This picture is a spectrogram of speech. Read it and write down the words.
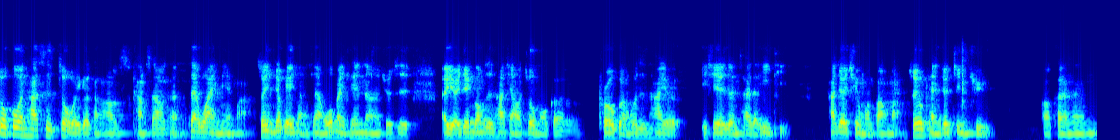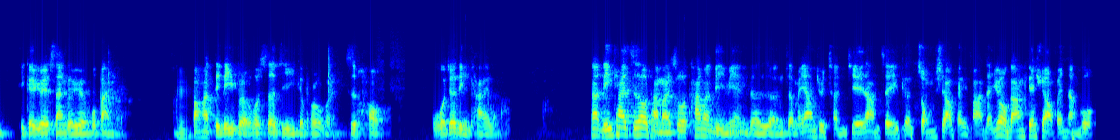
做顾问，他是作为一个很好 consultant 在外面嘛，所以你就可以想象，我每天呢，就是呃有一间公司，他想要做某个 program，或者是他有一些人才的议题，他就会请我们帮忙，所以我可能就进去，哦、呃，可能一个月、三个月或半年，嗯，帮他 deliver 或设计一个 program 之后，我就离开了嘛。那离开之后，坦白说，他们里面的人怎么样去承接，让这一个中校可以发展？因为我刚刚跟学长分享过。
